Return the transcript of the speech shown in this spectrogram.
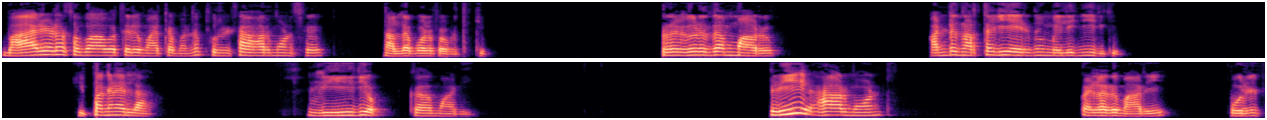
ഭാര്യയുടെ സ്വഭാവത്തിൽ മാറ്റം വന്ന് പുരുഷ ഹാർമോൺസ് നല്ലപോലെ പ്രവർത്തിക്കും. പ്രകൃതം മാറും. പണ്ട് നർത്തകിയായിരുന്നു മെലിഞ്ഞിരിക്കും. ഇപ്പൊ അങ്ങനെയല്ല. രീതിയൊക്കെ മാറി. സ്ത്രീ ഹാർമോൺ വെള്ളത് മാറി പുരുഷ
